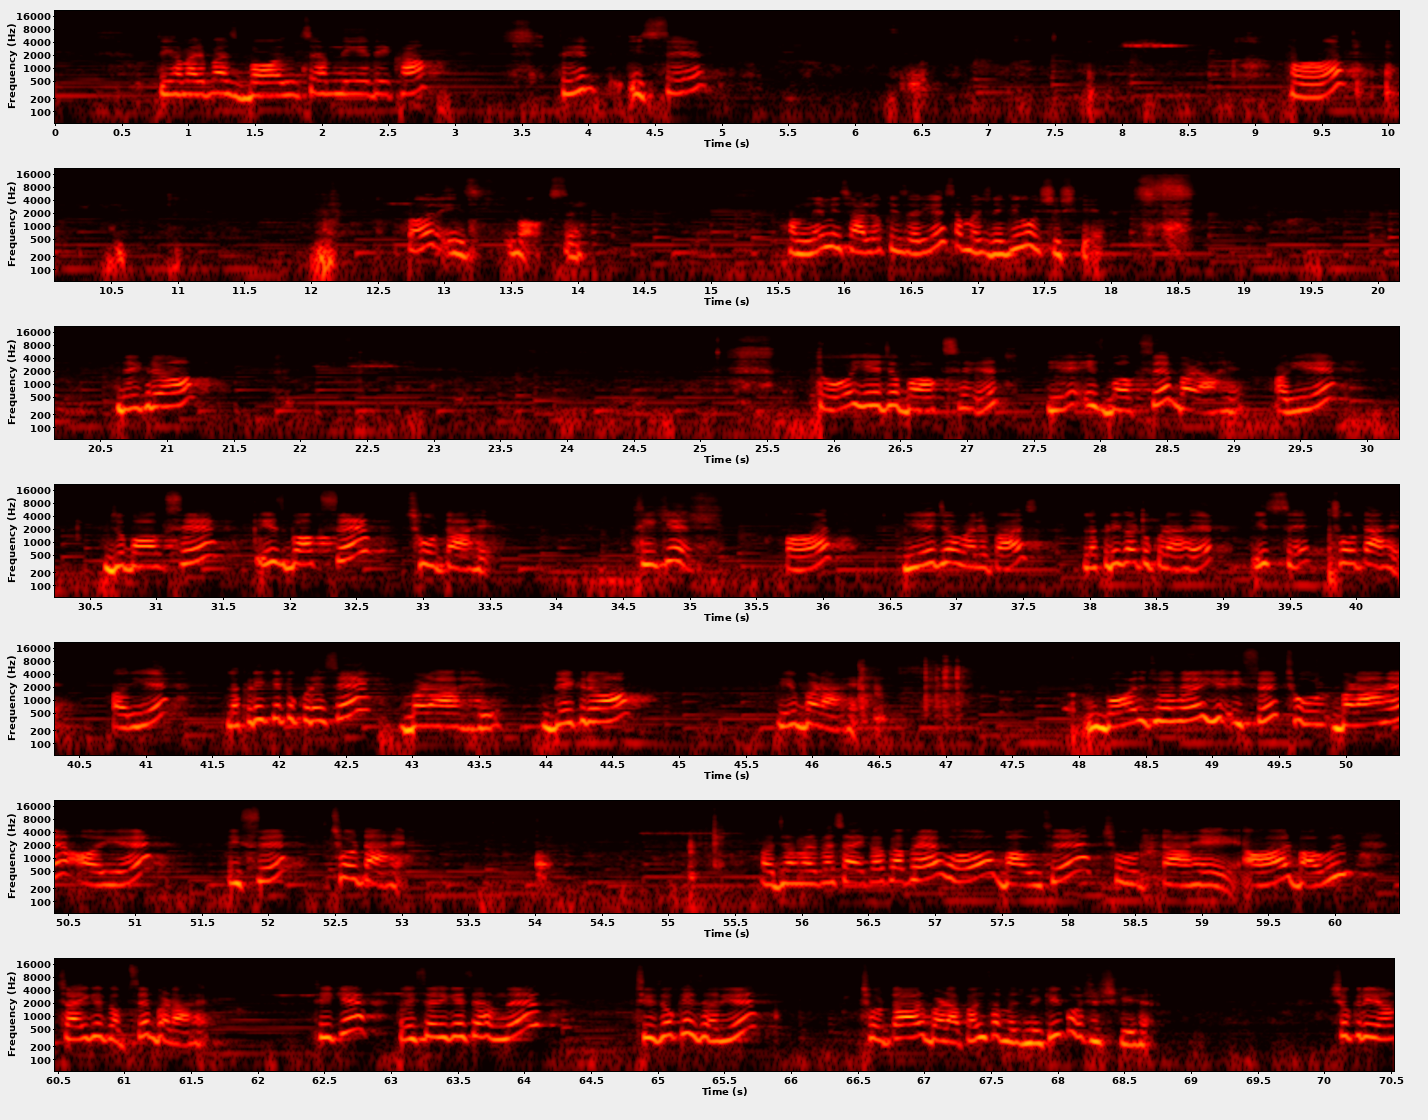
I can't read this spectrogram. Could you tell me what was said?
तो ये हमारे पास बॉल से हमने ये देखा। फिर इससे और और इस बॉक्स से हमने मिसालों के ज़रिए समझने की कोशिश की। देख रहे हो आप? तो ये जो बॉक्स है, ये इस बॉक्स से बड़ा है और ये जो बॉक्स है, इस बॉक्स से छोटा है। ठीक है? और ये जो हमारे पास लकड़ी का टुकड़ा है, इससे छोटा है। और ये लकड़ी के टुकड़े से बड़ा है। देख रहे हो आप? ये बड़ा है। बॉल जो है, ये इससे बड़ा है और ये इससे छोटा है। और जो हमारे पास चाय का कप है, वो बाउल से छोटा है और बाउल चाय के कप से बड़ा है। ठीक है? तो इस तरीके से हमने चीज़ों के ज़रिए छोटा और बड़ापन समझने की कोशिश की है। शुक्रिया।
